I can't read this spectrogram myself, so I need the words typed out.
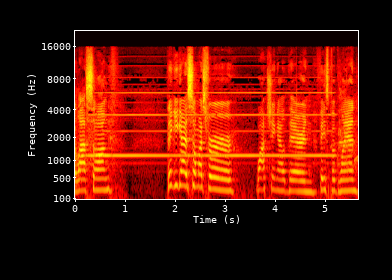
Our last song. Thank you guys so much for watching out there in Facebook land.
